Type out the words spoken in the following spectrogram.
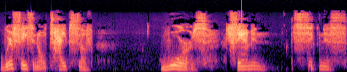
we're facing all types of wars, famine, sickness,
